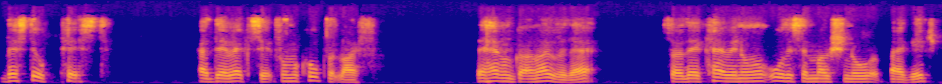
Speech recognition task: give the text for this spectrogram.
they're still pissed at their exit from a corporate life. They haven't gotten over that. So they're carrying all, all this emotional baggage.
